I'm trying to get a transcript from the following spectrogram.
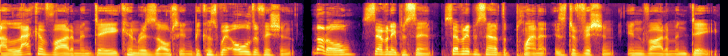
a lack of vitamin D can result in because we're all deficient. Not all, 70%. 70% of the planet is deficient in vitamin D,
